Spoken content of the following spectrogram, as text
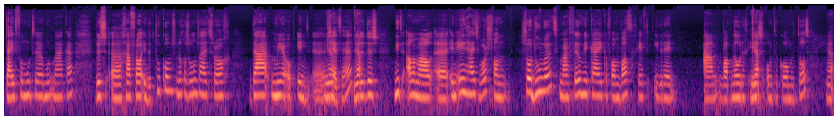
tijd voor moet, uh, moet maken. Dus ga vooral in de toekomst van de gezondheidszorg daar meer op inzetten. Ja. Ja. Dus, dus, niet allemaal in eenheidsworst van zo doen we het, maar veel meer kijken van wat geeft iedereen aan wat nodig is om te komen tot. Ja.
